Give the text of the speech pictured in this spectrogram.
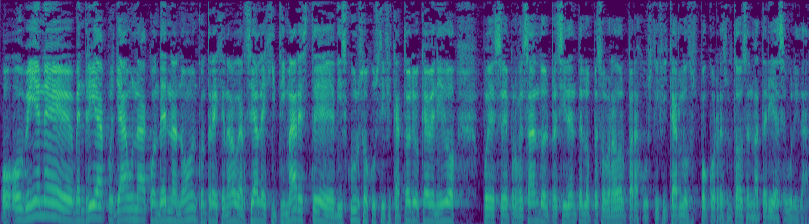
o, o viene vendría pues ya una condena, ¿no? En contra de Genaro García legitimar este discurso justificatorio que ha venido pues eh, profesando el presidente López Obrador para justificar los pocos resultados en materia de seguridad.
